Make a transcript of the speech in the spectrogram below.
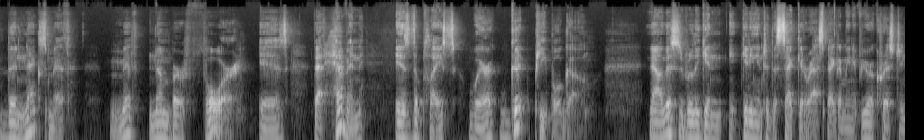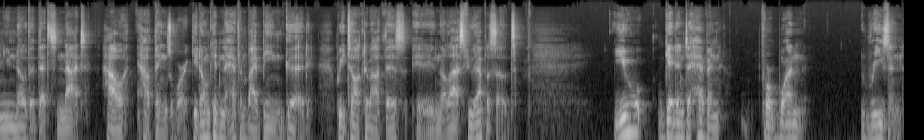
the next myth, myth number four, is that heaven is the place where good people go. Now, this is really getting getting into the secular aspect. I mean, if you're a Christian, you know that that's not how how things work. You don't get into heaven by being good. We talked about this in the last few episodes. You get into heaven for one reason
